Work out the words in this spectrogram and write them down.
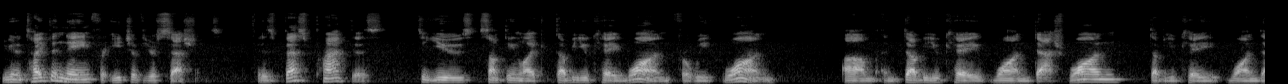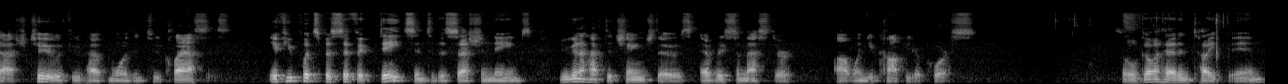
You're going to type the name for each of your sessions. It is best practice to use something like WK1 for week 1 um, and WK1-1, WK1-2 if you have more than two classes. If you put specific dates into the session names, you're going to have to change those every semester uh, when you copy your course. So we'll go ahead and type in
